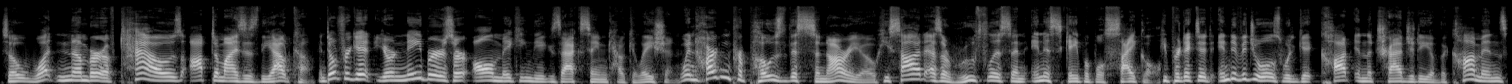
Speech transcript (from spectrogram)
So what number of cows optimizes the outcome? And don't forget, your neighbors are all making the exact same calculation. When Hardin proposed this scenario, he saw it as a ruthless and inescapable cycle. He predicted individuals would get caught in the tragedy of the commons,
